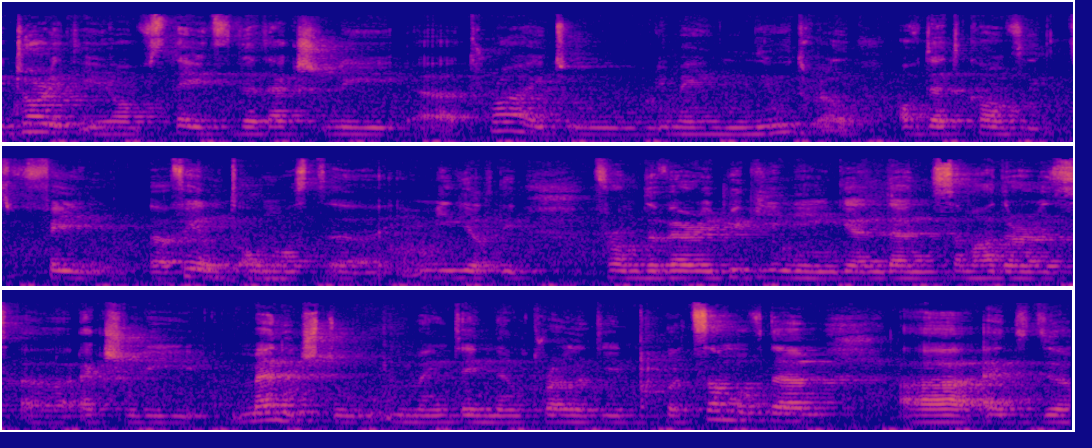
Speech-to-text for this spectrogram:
majority of states that actually uh, try to remain neutral of that conflict fail, uh, failed almost uh, immediately from the very beginning, and then some others uh, actually managed to maintain neutrality, but some of them uh, at the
